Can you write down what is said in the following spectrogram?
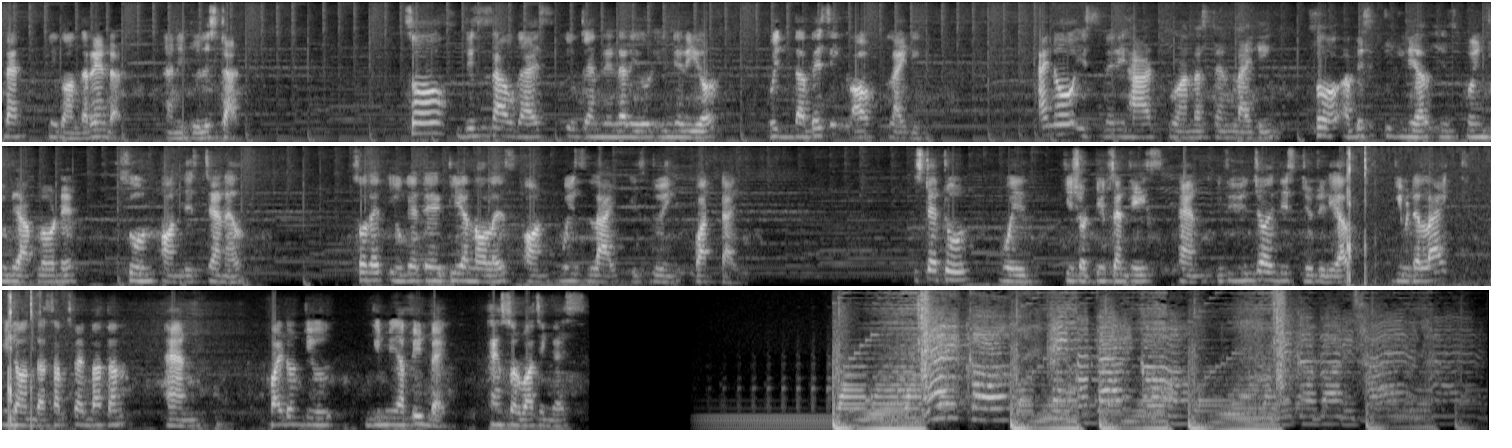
then click on the render and it will start so this is how guys you can render your interior with the basic of lighting I know it's very hard to understand lighting so a basic tutorial is going to be uploaded soon on this channel so that you get a clear knowledge on which light is doing what type. Stay tuned with KeyShot tips and tricks and if you enjoy this tutorial give it a like, hit on the subscribe button and why don't you give me a feedback. Thanks for watching guys.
